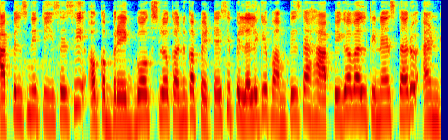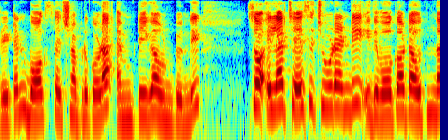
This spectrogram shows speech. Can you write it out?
యాపిల్స్ని తీసేసి ఒక బ్రేక్ బాక్స్లో కనుక పెట్టేసి పిల్లలకి పంపిస్తే హ్యాపీగా వాళ్ళు తినేస్తారు. అండ్ రిటర్న్ బాక్స్ తెచ్చినప్పుడు కూడా ఎంటీగా ఉంటుంది. సో ఇలా చేసి చూడండి ఇది వర్కౌట్ అవుతుందా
